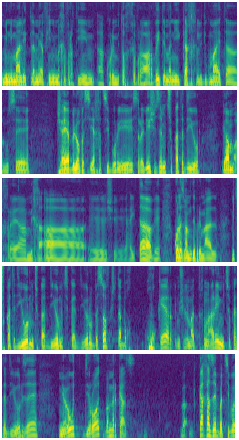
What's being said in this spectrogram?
מינימלית למאפיינים החברתיים הקורים בתוך החברה הערבית. אם אני אקח לדוגמה את הנושא שהיה בלוב השיח הציבורי הישראלי, שזה מצוקת הדיור. גם אחרי המחאה אה, שהייתה, וכל הזמן מדברים על מצוקת הדיור, מצוקת דיור, מצוקת דיור, ובסוף כשאתה חוקר, כמי שלמד תכנון ערים, מצוקת הדיור זה מיעוט דירות במרכז. ככה זה בציבור,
